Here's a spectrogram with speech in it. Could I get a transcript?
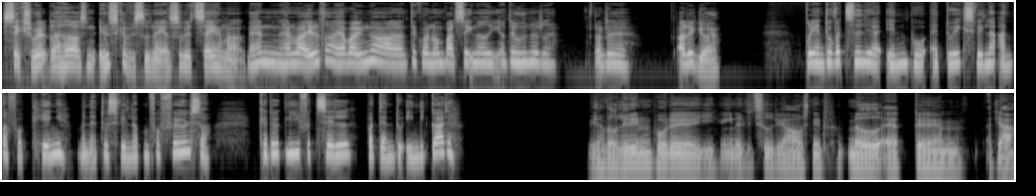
seksuelt, og jeg havde også en elsker ved siden af, og så lidt sagde han mig, men han, han var ældre, og jeg var yngre, og det kunne han bare se noget i, og det udnyttede jeg. Og det, og det gjorde jeg. Brian, du var tidligere inde på, at du ikke svindler andre for penge, men at du svindler dem for følelser. Kan du ikke lige fortælle, hvordan du egentlig gør det? Vi har været lidt inde på det i en af de tidligere afsnit med, at, øh, at jeg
